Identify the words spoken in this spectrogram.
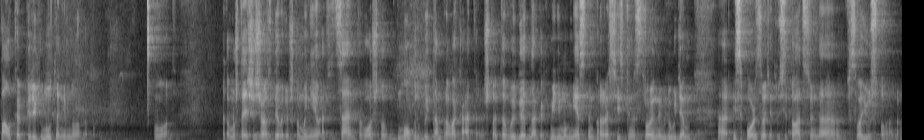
палка перегнута немного. Вот. Потому что я еще раз говорю, что мы не отрицаем того, что могут быть там провокаторы, что это выгодно как минимум местным пророссийски настроенным людям э, использовать эту ситуацию на, в свою сторону.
